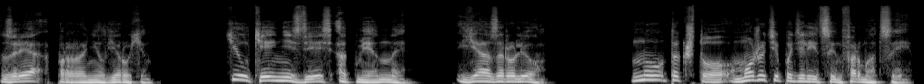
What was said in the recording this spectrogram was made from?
«Зря», — проронил Ерохин. «Килкенни здесь отменные. Я за рулем». «Ну, так что, можете поделиться информацией?»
